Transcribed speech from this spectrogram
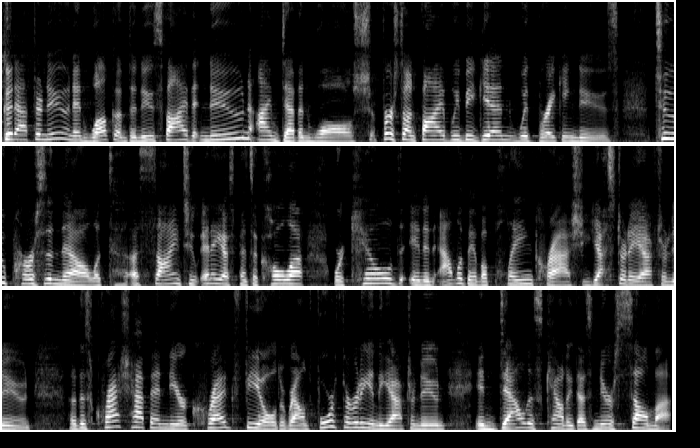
Good afternoon and welcome to News 5 at noon. I'm Devin Walsh. First on 5, we begin with breaking news. Two personnel assigned to NAS Pensacola were killed in an Alabama plane crash yesterday afternoon. Now, this crash happened near Craig Field around 4:30 in the afternoon in Dallas County. That's near Selma.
